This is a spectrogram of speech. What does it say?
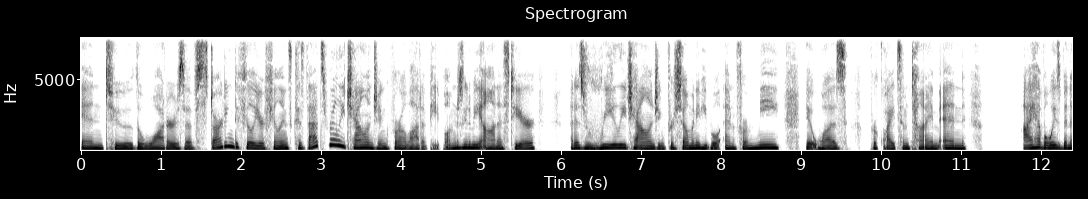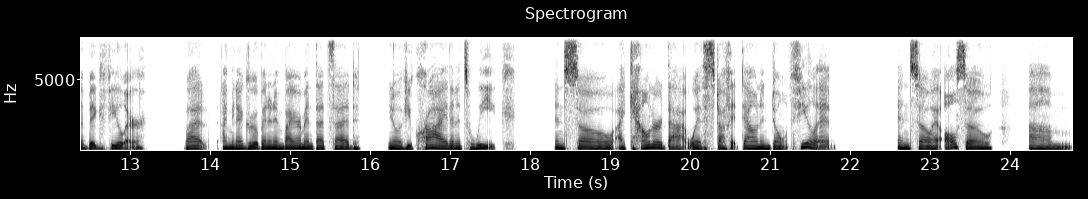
into the waters of starting to feel your feelings, because that's really challenging for a lot of people. I'm just going to be honest here. That is really challenging for so many people. And for me, it was for quite some time. And I have always been a big feeler. But I mean, I grew up in an environment that said, you know, if you cry, then it's weak. And so I countered that with stuff it down and don't feel it. And so I also um,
